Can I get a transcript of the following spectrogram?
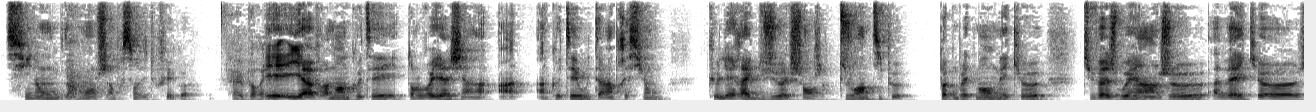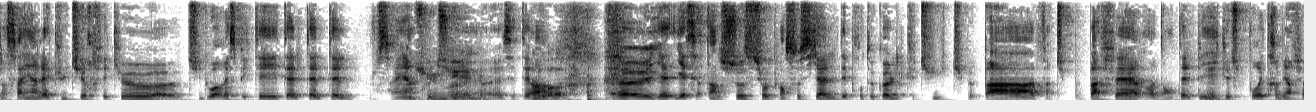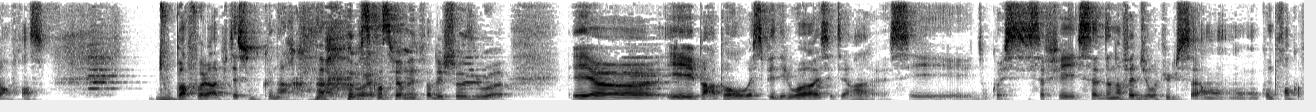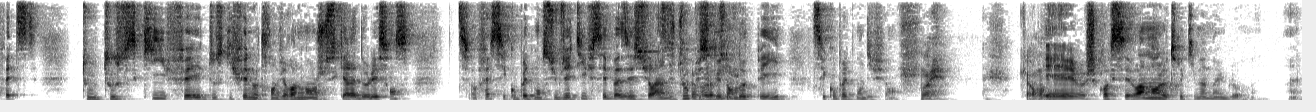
Sinon, d'un moment, j'ai l'impression d'étouffer quoi. Ouais, pareil. Et il y a vraiment un côté dans le voyage, il y a un, un, un côté où tu as l'impression que les règles du jeu elles changent toujours un petit peu, pas complètement, mais que tu vas jouer à un jeu avec, euh, j'en sais rien, la culture fait que euh, tu dois respecter tel tel tel, j'en sais rien, Coutume, euh, etc. Euh, Il y, a, il y a certaines choses sur le plan social, des protocoles que tu tu peux pas, enfin tu peux pas faire dans tel pays Mm. que tu pourrais très bien faire en France. D'où parfois la réputation de connard qu'on a, parce Ouais. qu'on se permet de faire des choses où euh, et euh, et par rapport au respect des lois, etc. C'est donc ouais, ça fait ça donne en fait du recul. Ça, on, on comprend qu'en fait tout tout ce qui fait tout ce qui fait notre environnement jusqu'à l'adolescence, en fait c'est complètement subjectif. C'est basé sur rien du tout, puisque dans d'autres pays c'est complètement différent. Ouais, clairement. Et euh, je crois que c'est vraiment le truc qui m'a mind blow. ouais. Ouais.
